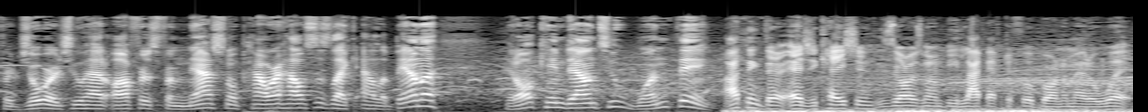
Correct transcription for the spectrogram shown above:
For George, who had offers from national powerhouses like Alabama, it all came down to one thing. I think their education is always going to be life after football, no matter what.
